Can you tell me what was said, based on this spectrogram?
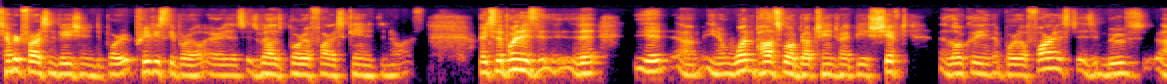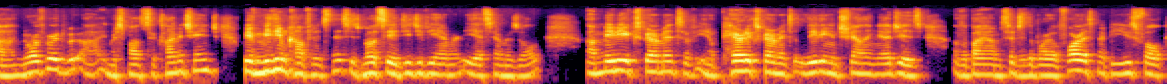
temperate forest invasion into previously boreal areas, as well as boreal forest gain at the north. Right. So the point is that it, um, you know, one possible abrupt change might be a shift locally in the boreal forest as it moves uh, northward uh, in response to climate change. We have medium confidence in this. It's mostly a DGVM or ESM result um, maybe experiments of, you know, paired experiments at leading and trailing edges of a biome such as the boreal forest might be useful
